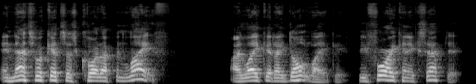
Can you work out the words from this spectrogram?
And that's what gets us caught up in life. I like it, I don't like it, before I can accept it.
